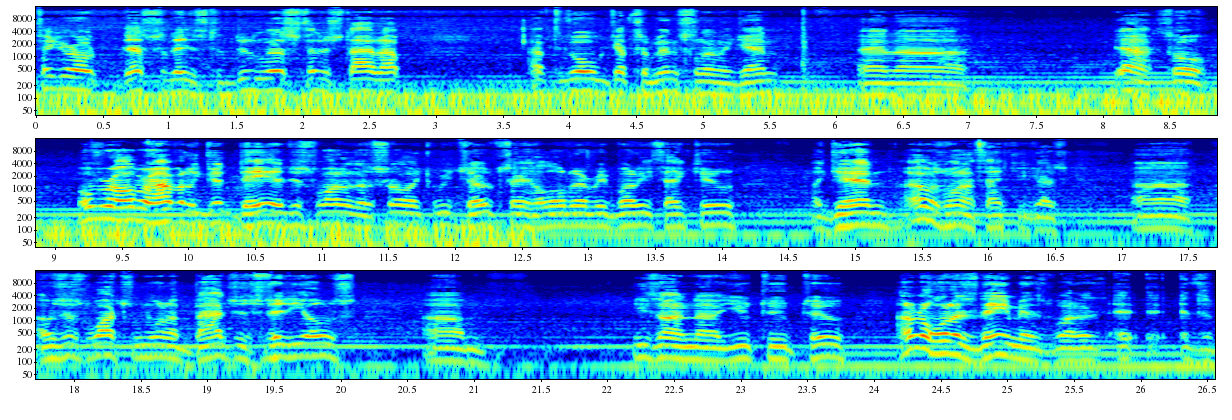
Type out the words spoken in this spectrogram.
figure out yesterday's to-do list, finish that up. I have to go get some insulin again. And uh, yeah, so overall we're having a good day. I just wanted to sort of like reach out, say hello to everybody. Thank you again. I always want to thank you guys. Uh, I was just watching one of Badge's videos. Um, he's on uh, YouTube too. I don't know what his name is, but it, it, it's a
